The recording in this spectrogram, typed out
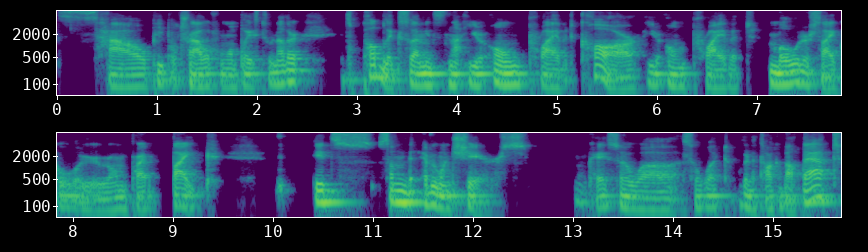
is how people travel from one place to another it's public so that means it's not your own private car your own private motorcycle or your own private bike it's something that everyone shares okay so uh, so what we're going to talk about that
